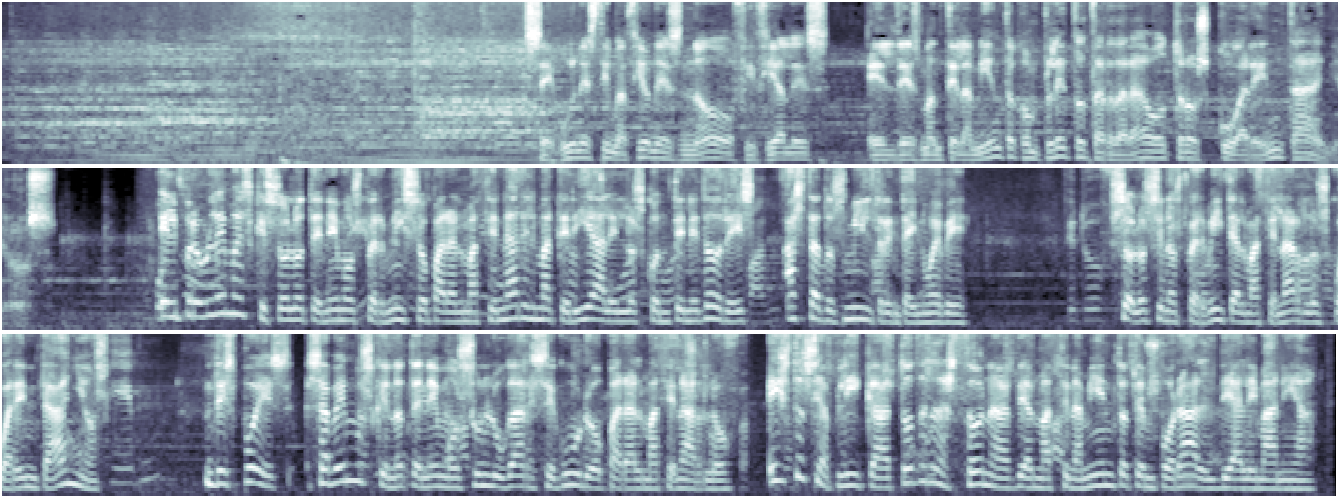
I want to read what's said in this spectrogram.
Según estimaciones no oficiales, el desmantelamiento completo tardará otros 40 años. El problema es que solo tenemos permiso para almacenar el material en los contenedores hasta 2039. Solo se nos permite almacenar los 40 años. Después, sabemos que no tenemos un lugar seguro para almacenarlo. Esto se aplica a todas las zonas de almacenamiento temporal de Alemania.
